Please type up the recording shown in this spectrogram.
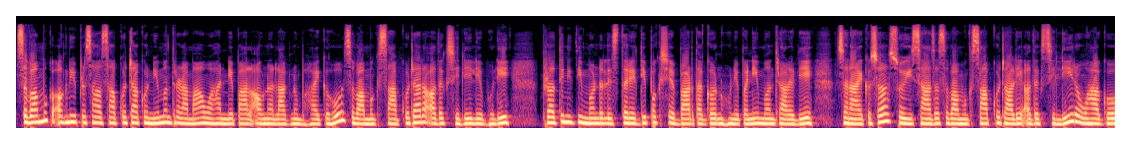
सभामुख अग्नि प्रसाद सापकोटाको निमन्त्रणामा उहाँ नेपाल आउन लाग्नु भएको हो। सभामुख सापकोटा र अध्यक्ष लीले भोलि प्रतिनिधि मण्डल स्तरीय द्विपक्षीय वार्ता गर्नुहुने पनि मन्त्रालयले जनाएको छ। सोही साँझ सभामुख सापकोटाले अध्यक्ष ली र उहाँको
